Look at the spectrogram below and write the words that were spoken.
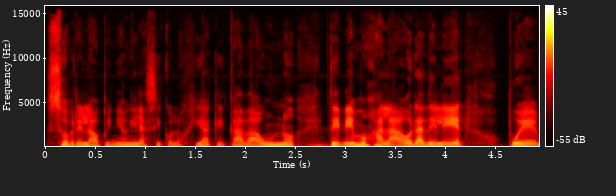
sobre la opinión y la psicología que cada uno tenemos a la hora de leer, pues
